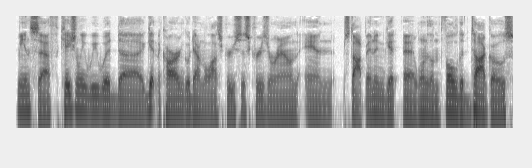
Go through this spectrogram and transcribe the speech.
me and Seth. Occasionally we would uh, get in the car and go down to Las Cruces, cruise around, and stop in and get uh, one of them folded tacos.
